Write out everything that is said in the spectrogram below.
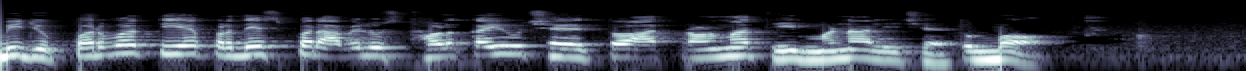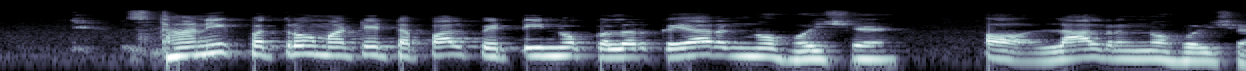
બીજું, પર્વતીય પ્રદેશ પર આવેલું સ્થળ કયું છે? તો આ ત્રણમાંથી મનાલી છે. તો બ. સ્થાનિક પત્રો માટે ટપાલ પેટીનો કલર કયા રંગનો હોય છે? અ, લાલ રંગનો હોય છે.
